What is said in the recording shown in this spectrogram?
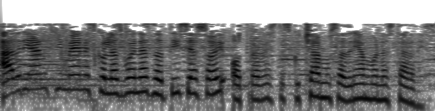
Adrián Jiménez con las buenas noticias hoy. Otra vez te escuchamos. Adrián, buenas tardes.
